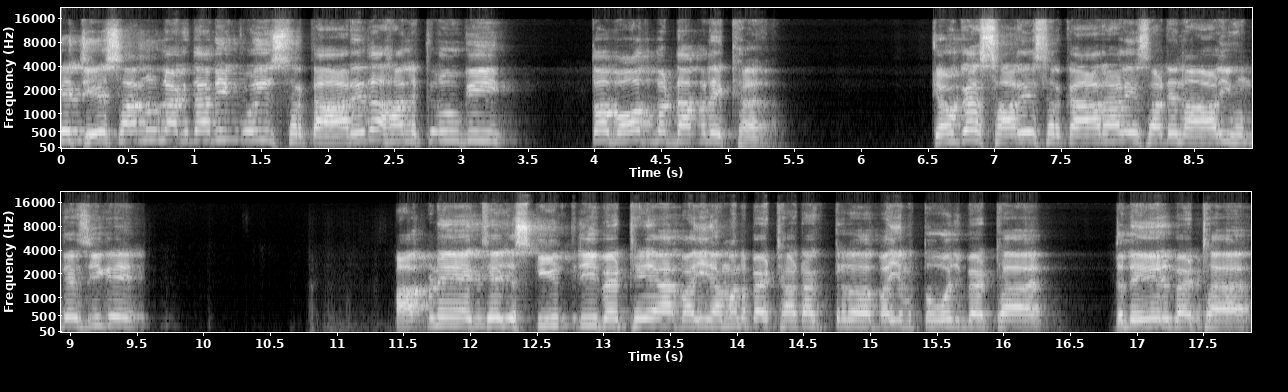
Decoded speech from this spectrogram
ਤੇ ਜੇ ਸਾਨੂੰ ਲੱਗਦਾ ਵੀ ਕੋਈ ਸਰਕਾਰ ਇਹਦਾ ਹੱਲ ਕਰੂਗੀ, ਤਾਂ ਬਹੁਤ ਵੱਡਾ ਭੁਲੇਖਾ ਹੈ। ਕਿਉਂਕਿ ਸਾਰੇ ਸਰਕਾਰ ਵਾਲੇ ਸਾਡੇ ਨਾਲ ਹੀ ਹੁੰਦੇ ਸੀਗੇ। ਆਪਣੇ ਇੱਥੇ ਜਸਕੀਰਤ ਜੀ ਬੈਠੇ ਆ, ਬਾਈ ਅਮਨ ਬੈਠਾ, ਡਾਕਟਰ ਬਾਈ ਅਮਤੋਜ ਬੈਠਾ, ਦਲੇਰ ਬੈਠਾ।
